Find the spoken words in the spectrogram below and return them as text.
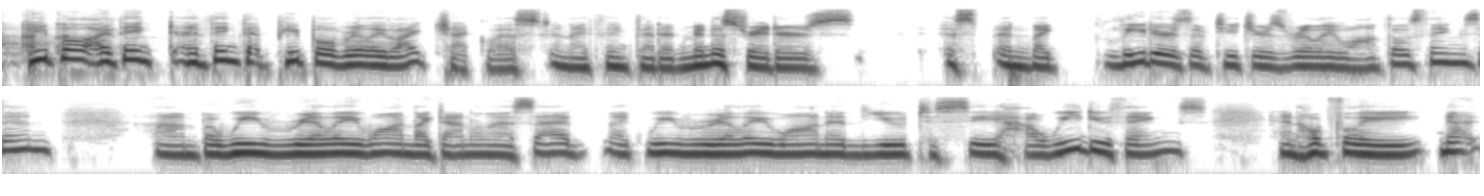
people, I think, I think that people really like checklists, and I think that administrators and like leaders of teachers really want those things in. Um, but we really want, like Donalyn said, like we really wanted you to see how we do things, and hopefully not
